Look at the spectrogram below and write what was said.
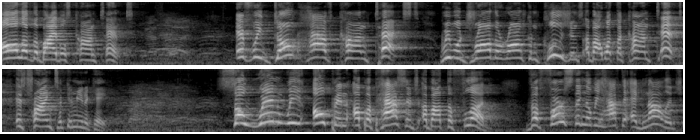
all of the Bible's content. If we don't have context, we will draw the wrong conclusions about what the content is trying to communicate. So when we open up a passage about the flood, the first thing that we have to acknowledge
